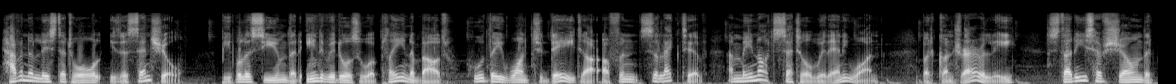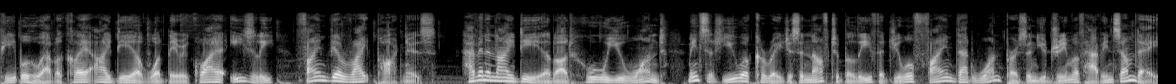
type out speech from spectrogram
having a list at all is essential. People assume that individuals who are playing about who they want to date are often selective and may not settle with anyone. But contrarily, studies have shown that people who have a clear idea of what they require easily find their right partners. Having an idea about who you want means that you are courageous enough to believe that you will find that one person you dream of having someday.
